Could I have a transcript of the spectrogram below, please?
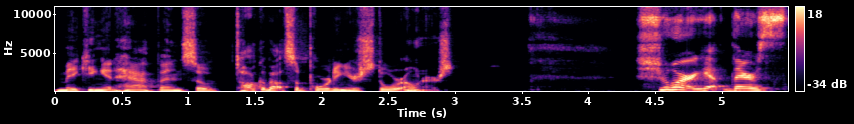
making it happen. So talk about supporting your store owners Sure. Yeah, there's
